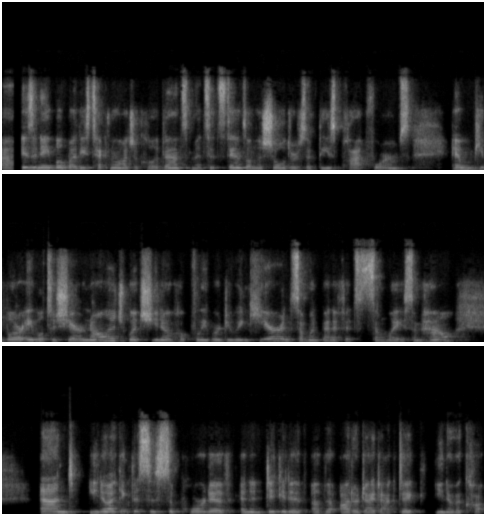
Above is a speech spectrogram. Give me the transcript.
uh, is enabled by these technological advancements. It stands on the shoulders of these platforms. And people are able to share knowledge which you know hopefully we're doing here and someone benefits some way somehow. And you know i think this is supportive and indicative of the autodidactic you know the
